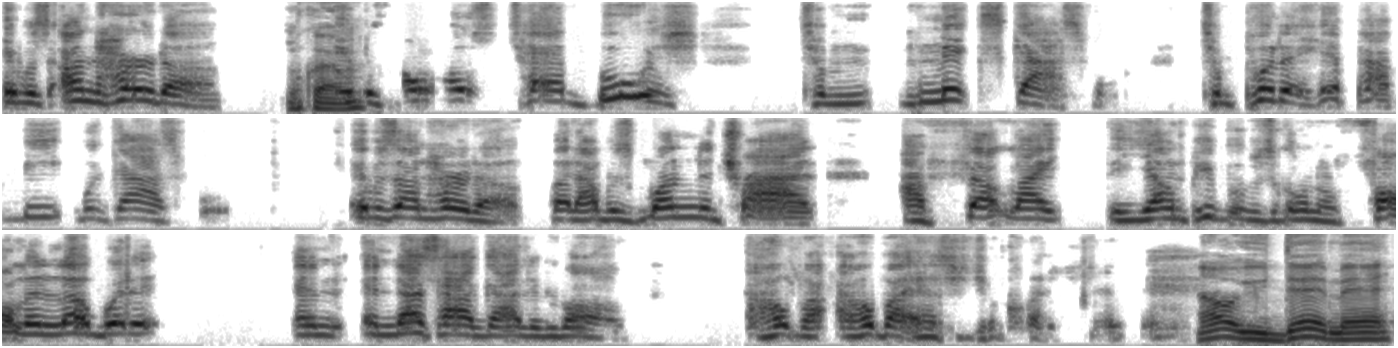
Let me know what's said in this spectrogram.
It was unheard of. Okay. It was almost tabooish to mix gospel, to put a hip hop beat with gospel. It was unheard of, but I was wanting to try it. I felt like the young people was going to fall in love with it, and and that's how I got involved. I hope I, I hope I answered your question. No, you did, man.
